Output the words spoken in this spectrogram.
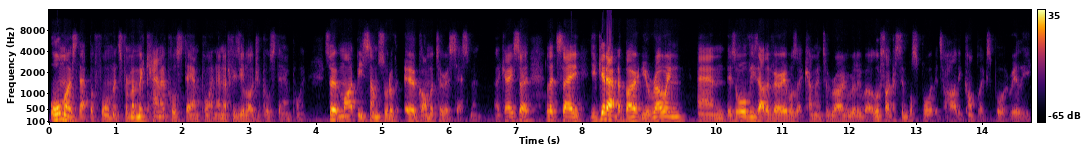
almost that performance from a mechanical standpoint and a physiological standpoint. So it might be some sort of ergometer assessment. Okay, so let's say you get out in a boat and you're rowing, and there's all these other variables that come into rowing really well. It looks like a simple sport. It's a highly complex sport, really.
